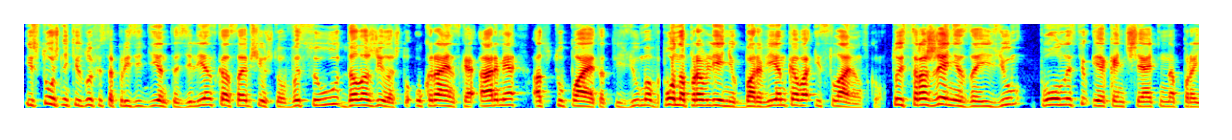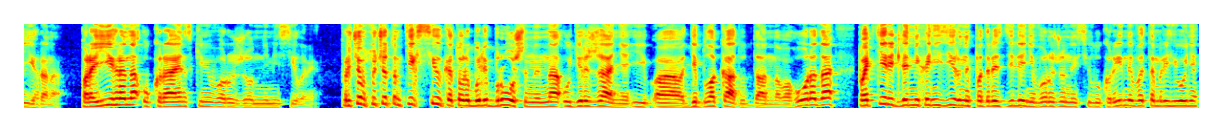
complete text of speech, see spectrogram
источник из офиса президента Зеленского сообщил, что ВСУ доложила, что украинская армия отступает от Изюма по направлению к Барвенково и Славянску. То есть сражение за Изюм полностью и окончательно проиграно. Проиграно украинскими вооруженными силами. Причем с учетом тех сил, которые были брошены на удержание и э, деблокаду данного города, потери для механизированных подразделений вооруженных сил Украины в этом регионе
